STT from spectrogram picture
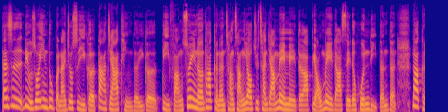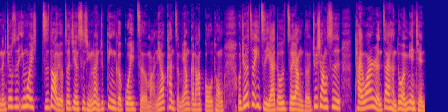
但是例如说印度本来就是一个大家庭的一个地方，所以呢他可能常常要去参加妹妹的啊、表妹的啊、谁的婚礼等等，那可能就是因为知道有这件事情，那你就定一个规则嘛，你要看怎么样跟他沟通。我觉得这一直以来都是这样的，就像是台湾人在很多人面前。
